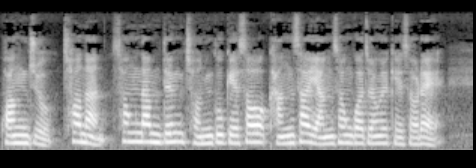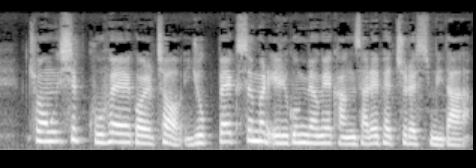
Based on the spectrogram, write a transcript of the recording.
광주, 천안, 성남 등 전국에서 강사 양성 과정을 개설해 총 19회에 걸쳐 627명의 강사를 배출했습니다.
